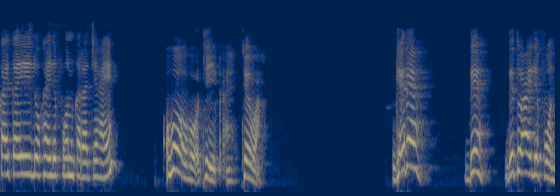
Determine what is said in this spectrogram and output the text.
काय काही लोकांना फोन करायचे आहे हो हो ठीक आहे. ठेवा. घे रे. दे दे तू आले फोन.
